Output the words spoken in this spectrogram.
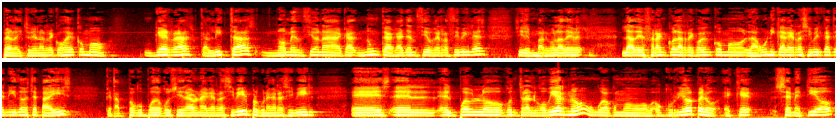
pero la historia la recoge como guerras carlistas, no menciona nunca que hayan sido guerras civiles, sin embargo la de la de Franco la recogen como la única guerra civil que ha tenido este país, que tampoco puedo considerar una guerra civil, porque una guerra civil es el, el pueblo contra el gobierno, un como ocurrió, pero es que se metió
